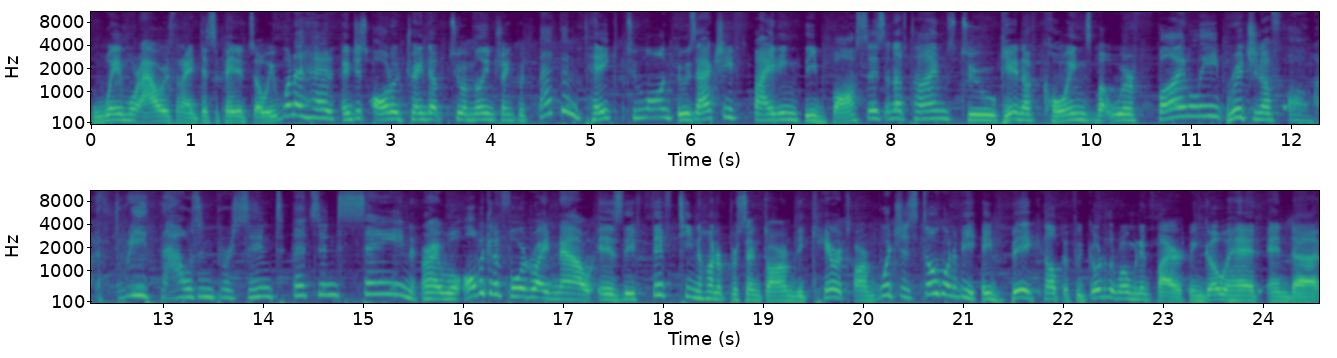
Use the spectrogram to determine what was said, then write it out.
way more hours than I anticipated. So we went ahead and just auto trained up to a million strength, but that didn't take too long. It was actually fighting the bosses enough times to get enough coins, but we're finally rich enough. Oh my, 3,000%? That's insane. All right, well, all we can afford right now is the 1,500% arm, the carrot arm, which is still going to be a big help. If we go to the Roman Empire, we can go ahead and uh,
